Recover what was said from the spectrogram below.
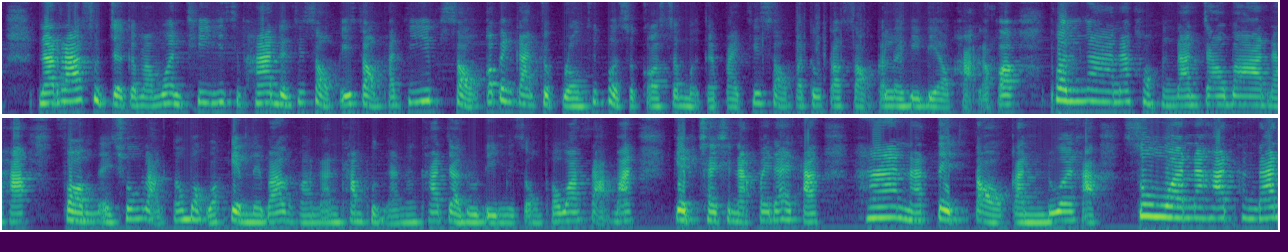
3นัดล่าสุดเจอกันมาเมื่อวันที่ 25 เดือนที่ 2 ปี 2022 ก็เป็นการจบลงที่ผลสกอร์เสมอกันไปที่ 2 ประตูต่อ 2 กันเลยทีเดียวค่ะ แล้วก็ผลงานนะของทางด้านเจ้าบ้านนะคะฟอร์มในช่วงหลังต้องบอกว่าเกมในบ้านของเขานั้นทำผลงานค่อนข้างจะดูดีมีทรง เพราะว่าสามารถเก็บชัยชนะไปได้ทั้ง5นัดติดต่อกันด้วยค่ะ ส่วนนะคะทางด้าน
